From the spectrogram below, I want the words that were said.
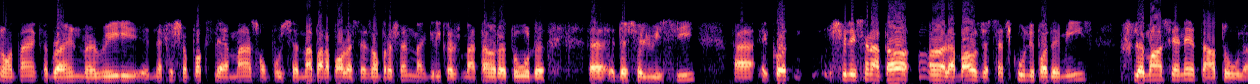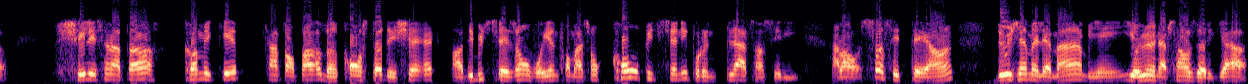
longtemps que Brian Murray n'affiche pas clairement son positionnement par rapport à la saison prochaine, malgré que je m'attends au retour de, de celui-ci. Euh, écoute, chez les sénateurs, un, la base, de statu quo n'est pas de mise. Je le mentionnais tantôt, là. Chez les sénateurs, comme équipe, quand on parle d'un constat d'échec, en début de saison, on voyait une formation compétitionnée pour une place en série. Alors, ça, c'était un. Deuxième élément, bien, il y a eu une absence de rigueur.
